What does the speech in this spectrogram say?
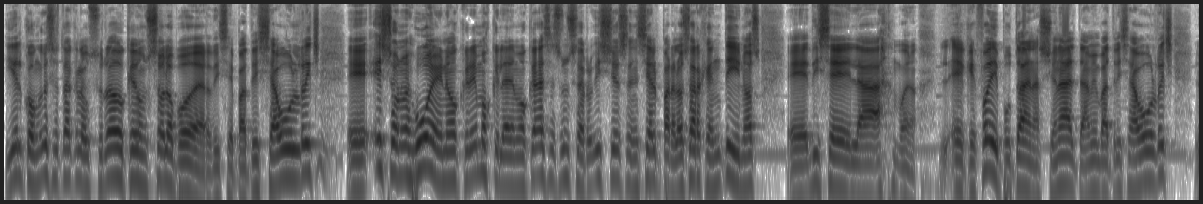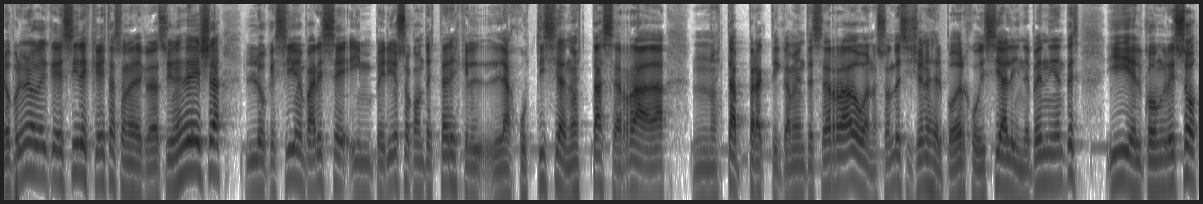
y el Congreso está clausurado, queda un solo poder, dice Patricia Bullrich. Eh, eso no es bueno, creemos que la democracia es un servicio esencial para los argentinos, eh, dice la, bueno, eh, que fue diputada nacional también Patricia Bullrich. Lo primero que hay que decir es que estas son las declaraciones de ella, lo que sí me parece imperioso contestar es que la justicia no está cerrada, no está prácticamente cerrado, bueno, son decisiones del Poder Judicial independientes y el Congreso,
